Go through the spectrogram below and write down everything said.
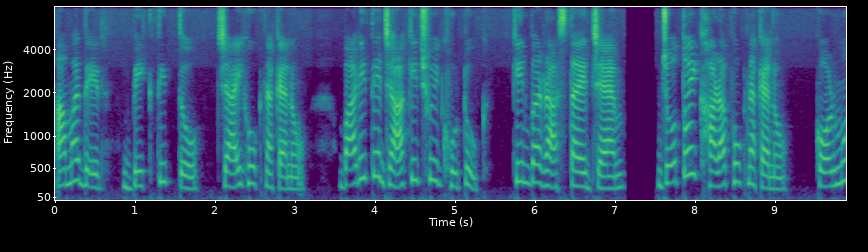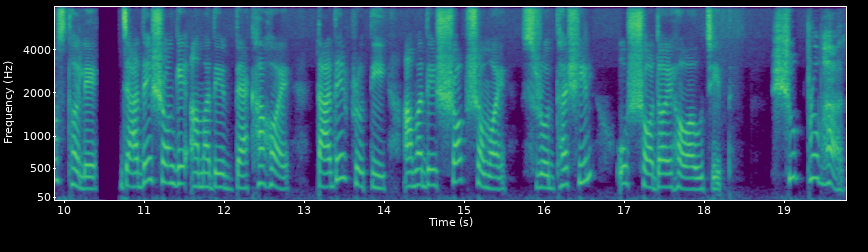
আমাদের ব্যক্তিত্ব যাই হোক না কেন, বাড়িতে যা কিছুই ঘটুক কিংবা রাস্তায় জ্যাম, যতই খারাপ হোক না কেন, কর্মস্থলে যাদের সঙ্গে আমাদের দেখা হয়, তাদের প্রতি আমাদের সব সময় শ্রদ্ধাশীল ও সদয় হওয়া উচিত। সুপ্রভাত।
